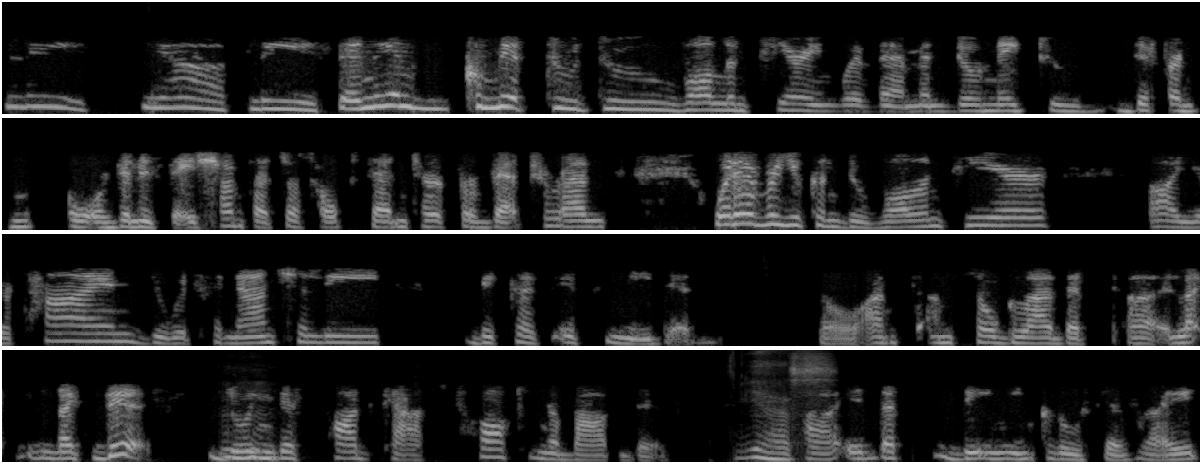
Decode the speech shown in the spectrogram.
Please. Yeah, please. And then commit to, to volunteering with them and donate to different organizations such as Hope Center for Veterans. Whatever you can do, volunteer uh, your time, do it financially because it's needed. So I'm I'm so glad that uh, like like this, doing Mhm. this podcast, talking about this. Yes. Uh, it, that's being inclusive, right?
